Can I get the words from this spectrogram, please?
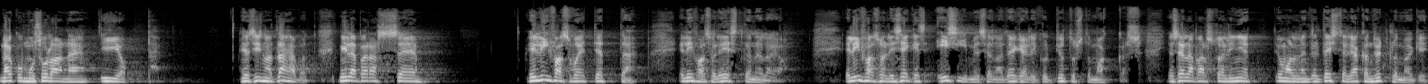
nagu mu sulane Hiop. ja siis nad lähevad, mille pärast see Elihvas võeti ette. Elihvas oli eestkõneleja Elifas oli see, kes esimesena tegelikult jutustama hakkas ja sellepärast oli nii, et jumal nendel teistel ei hakanud ütlemagi.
